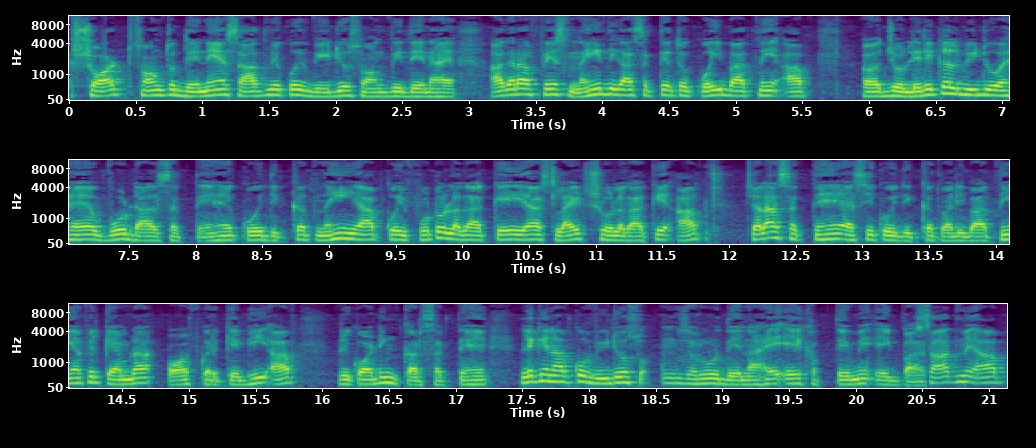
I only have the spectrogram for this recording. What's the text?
शॉर्ट सॉन्ग तो देने हैं, साथ में कोई वीडियो सॉन्ग भी देना है। अगर आप फेस नहीं दिखा सकते तो कोई बात नहीं, आप जो लिरिकल वीडियो है वो डाल सकते हैं, कोई दिक्कत नहीं है। आप कोई फ़ोटो लगा के या स्लाइड शो लगा के आप चला सकते हैं, ऐसी कोई दिक्कत वाली बात नहीं या फिर कैमरा ऑफ़ करके भी आप रिकॉर्डिंग कर सकते हैं। लेकिन आपको वीडियो सॉन्ग ज़रूर देना है, एक हफ़्ते में एक बार। साथ में आप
